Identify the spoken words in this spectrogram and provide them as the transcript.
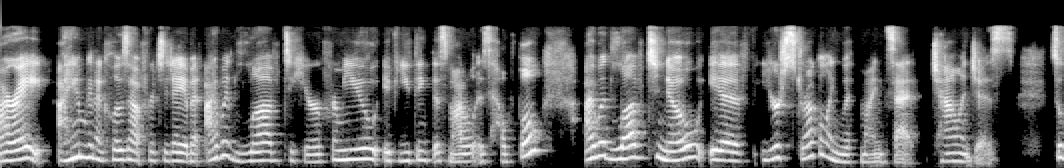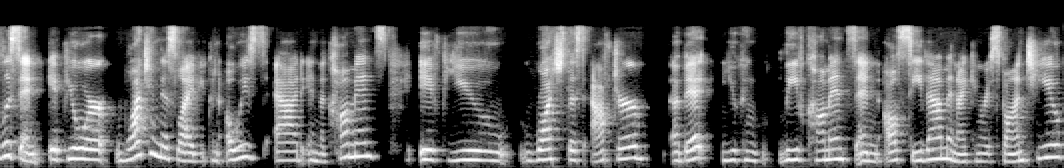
All right, I am going to close out for today, but I would love to hear from you if you think this model is helpful. I would love to know if you're struggling with mindset challenges. So listen, if you're watching this live, you can always add in the comments. If you watch this after a bit, you can leave comments and I'll see them and I can respond to you.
